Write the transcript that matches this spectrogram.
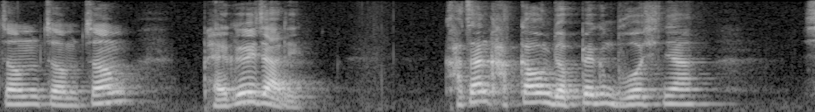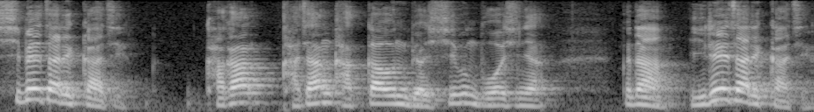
점점점 100의 자리 가장 가까운 몇백은 무엇이냐? 10의 자리까지 가장, 가장 가까운 몇십은 무엇이냐? 그 다음 1의 자리까지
